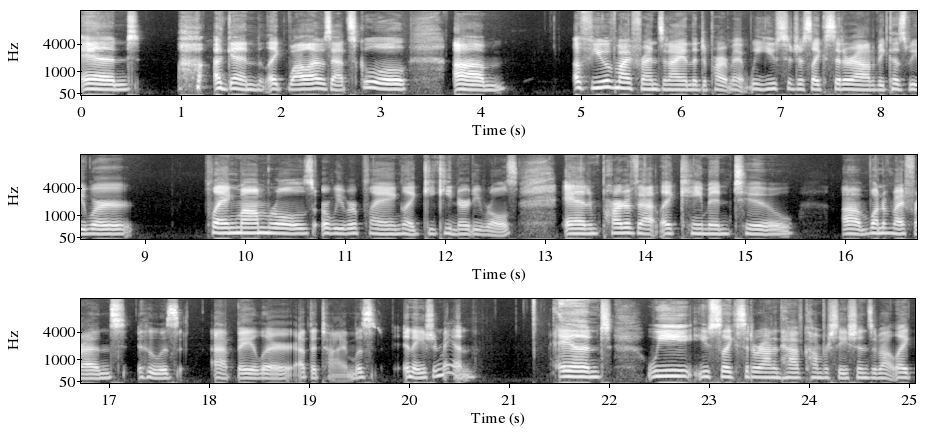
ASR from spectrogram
and again, like while I was at school, um, a few of my friends and I in the department, we used to just like sit around because we were playing mom roles or we were playing like geeky nerdy roles. And part of that like came into um, one of my friends who was at Baylor at the time was an Asian man. And we used to like sit around and have conversations about like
